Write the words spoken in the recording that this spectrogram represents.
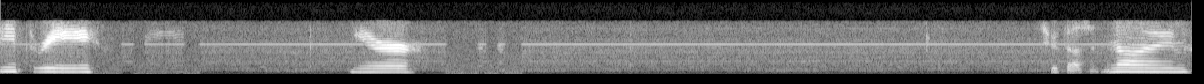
G3 year two thousand nine.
